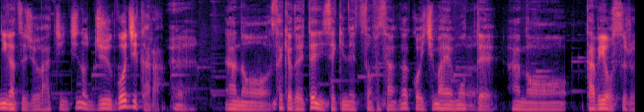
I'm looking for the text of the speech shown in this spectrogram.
2月18日の15時からええあの先ほど言ったように関根勤さんがこう1万円を持って、あの旅をする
